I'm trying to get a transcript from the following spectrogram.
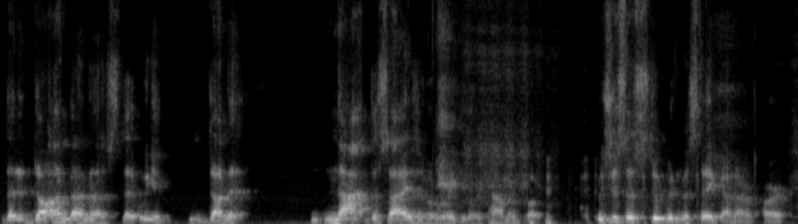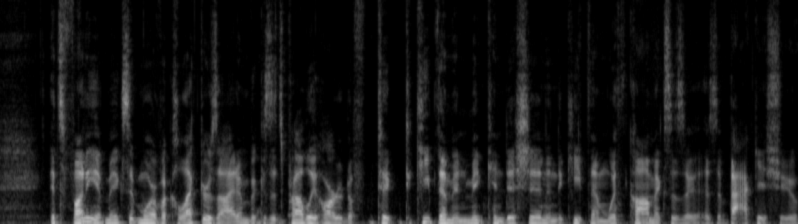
that it dawned on us that we had done it not the size of a regular comic book. it was just a stupid mistake on our part. It's funny. It makes it more of a collector's item because it's probably harder to, to, to keep them in mint condition and to keep them with comics as a, as a back issue.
